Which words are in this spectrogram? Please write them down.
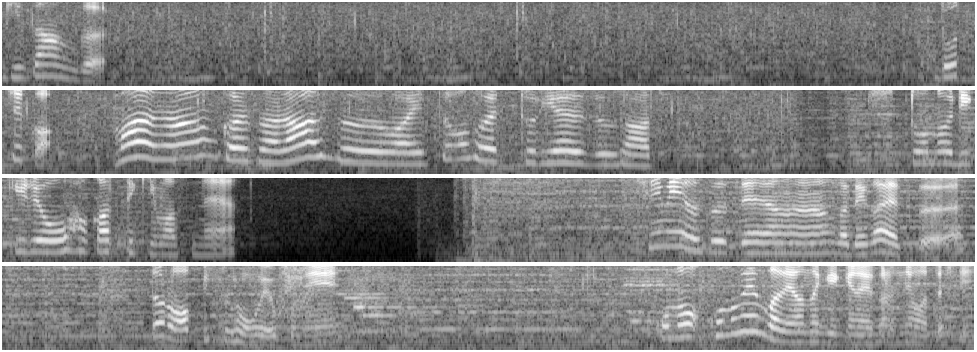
ギザングどっちか。まあなんかさラスはいつもそうやってとりあえずさ人の力量を測ってきますね。シミウスってなんかでかいやつ？たらアピスの方がよくね？このこのメンバーでやんなきゃいけないからね私。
